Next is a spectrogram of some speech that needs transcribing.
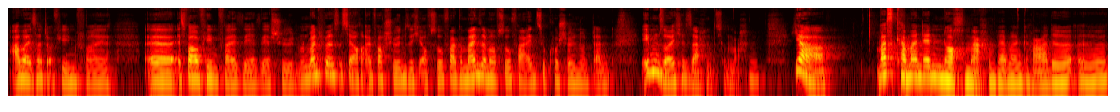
aber es hat auf jeden Fall, äh, es war auf jeden Fall sehr, sehr schön. Und manchmal ist es ja auch einfach schön, sich aufs Sofa, gemeinsam aufs Sofa einzukuscheln und dann eben solche Sachen zu machen. Ja, was kann man denn noch machen, wenn man gerade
